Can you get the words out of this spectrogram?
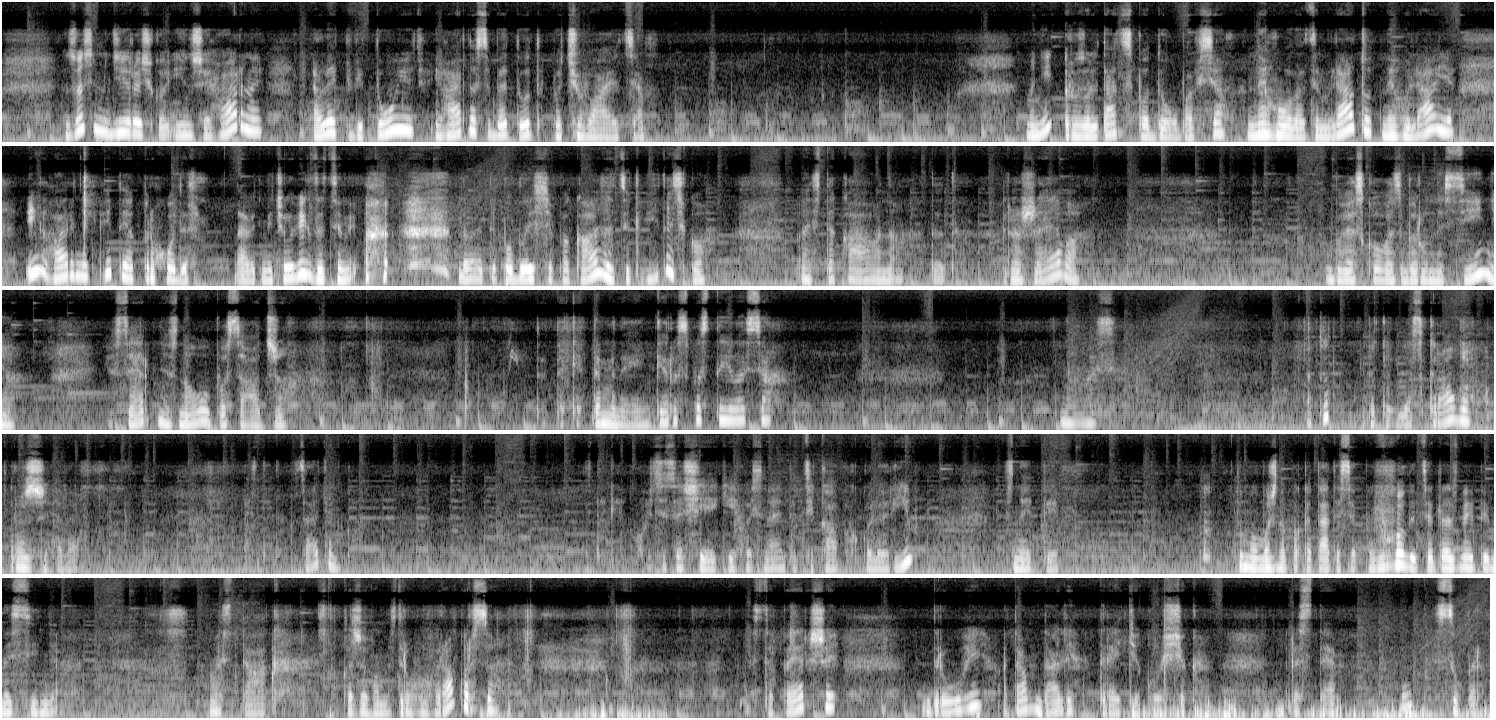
зовсім дірочкою, інший гарний, але квітують і гарно себе тут почуваються. Мені результат сподобався. Не гола земля тут, не гуляє. І гарні квіти, як проходиш. Навіть мій чоловік зацінив. Давайте поближче покажу цю квіточку. Ось така вона тут рожева. Обов'язково зберу насіння і в серпні знову посаджу. Тут таке темненьке розпустилося. Ось. А тут таке яскраво рожеве. Таке. Хочеться ще якихось, знаєте, цікавих кольорів знайти. Думаю, можна покататися по вулиці та знайти насіння. Ось так. Покажу вам з другого ракурсу. Ось це перший, другий, а там далі третій кущик росте. Супер.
